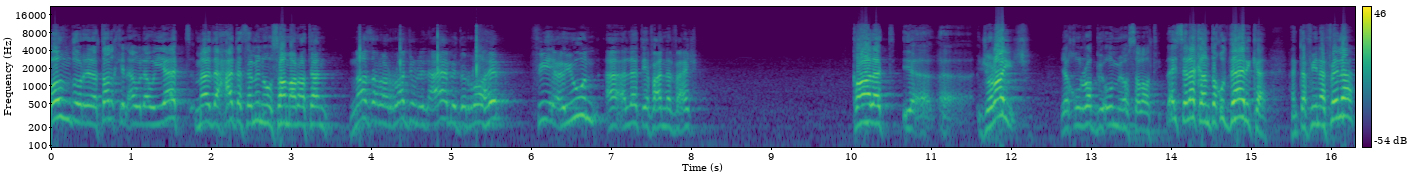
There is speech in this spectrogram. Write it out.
انظر إلى ترك الأولويات ماذا حدث منه ثمرة؟ نظر الرجل العابد الراهب في عيون التي يفعلن الفاحشة. قالت جريج يقول ربي أمي وصلاتي. ليس لك أن تقول ذلك. أنت في نافلة.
